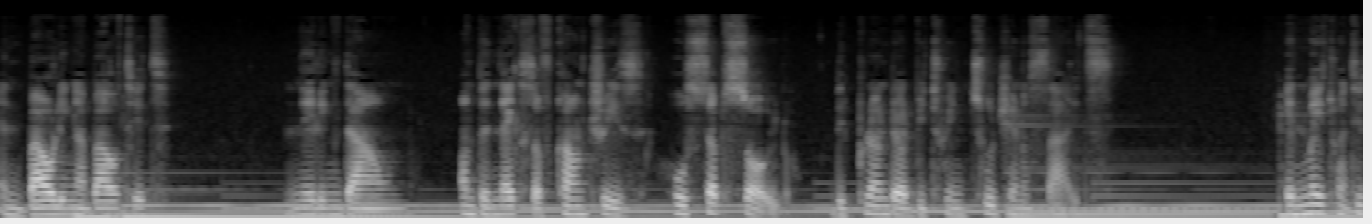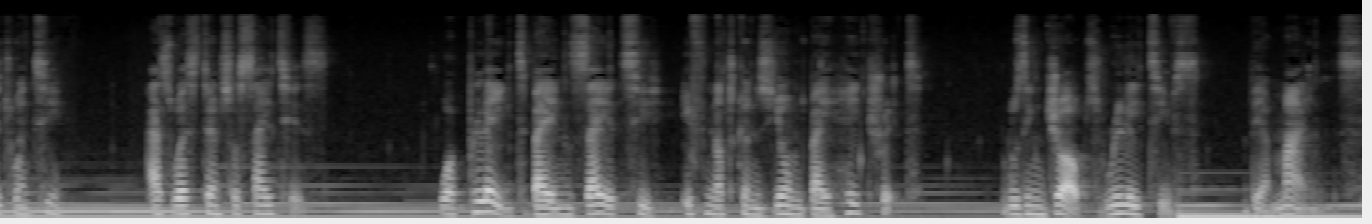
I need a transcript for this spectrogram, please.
and bowling about it, kneeling down on the necks of countries whose subsoil they plundered between two genocides. In May 2020, as Western societies were plagued by anxiety, if not consumed by hatred, losing jobs, relatives, their minds.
